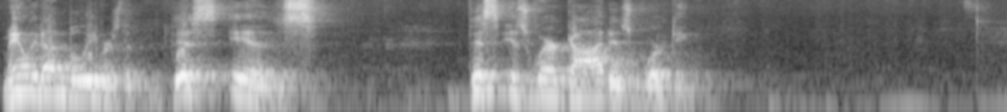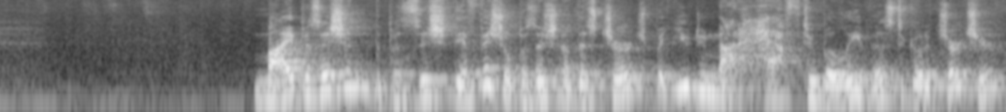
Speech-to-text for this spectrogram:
mainly to unbelievers, that this is this is where God is working. My position, the position, the official position of this church, but you do not have to believe this to go to church here.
